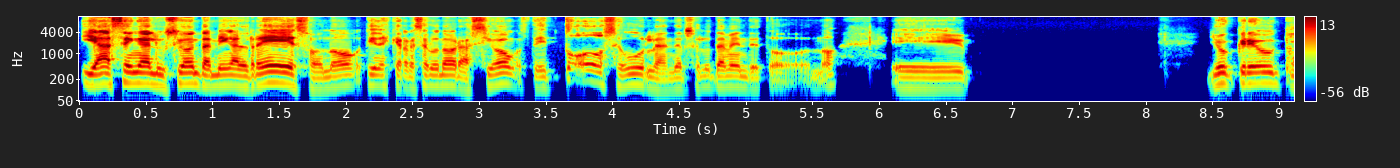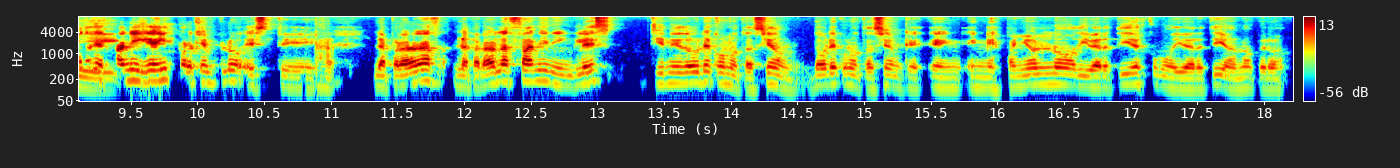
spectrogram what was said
y hacen alusión también al rezo, ¿no? Tienes que rezar una oración, de todo se burlan, de absolutamente todo, ¿no? Eh, yo creo que... Funny Game, por ejemplo, este, la, palabra, la palabra funny en inglés tiene doble connotación, doble connotación, que en, español no divertido es como divertido, ¿no? Pero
